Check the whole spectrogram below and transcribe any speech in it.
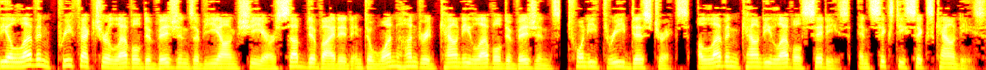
the 11 prefecture-level divisions of Jiangxi are subdivided into 100 county-level divisions 23 districts, 11 county-level cities, and 66 counties.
